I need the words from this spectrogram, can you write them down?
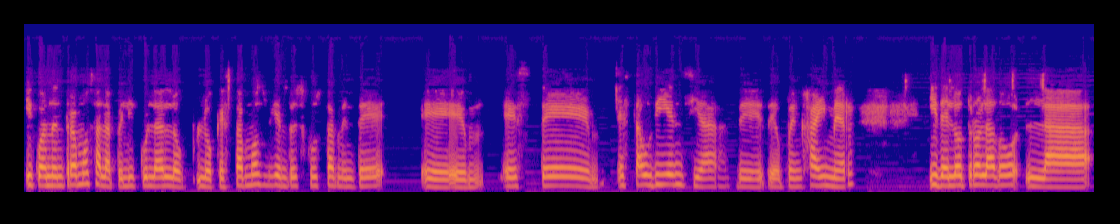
Y cuando entramos a la película, lo, lo que estamos viendo es justamente eh, este, esta audiencia de, Oppenheimer y del otro lado la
